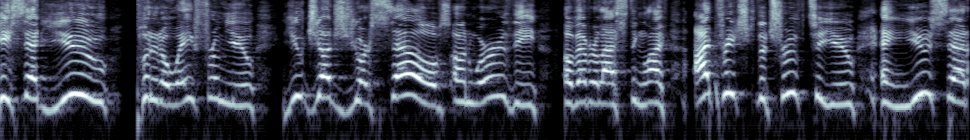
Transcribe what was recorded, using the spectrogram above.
He said, You put it away from you. You judged yourselves unworthy of everlasting life. I preached the truth to you, and you said,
